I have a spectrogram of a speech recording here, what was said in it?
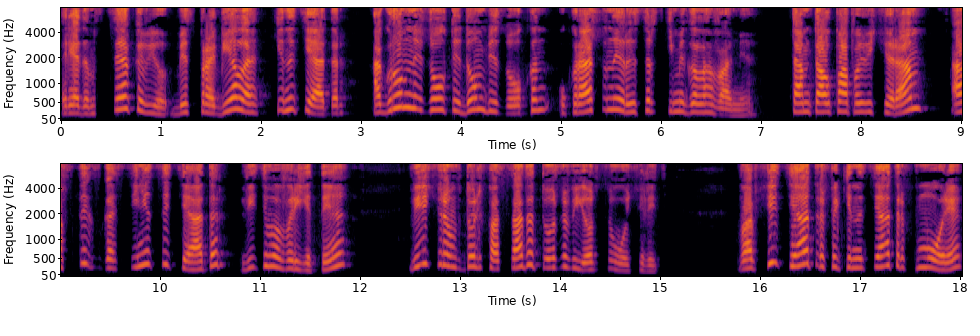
Рядом с церковью, без пробела, кинотеатр. Огромный желтый дом без окон, украшенный рыцарскими головами. Там толпа по вечерам, а в стык с гостиницей театр, видимо, варьете. Вечером вдоль фасада тоже вьется очередь. Вообще театров и кинотеатров море,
